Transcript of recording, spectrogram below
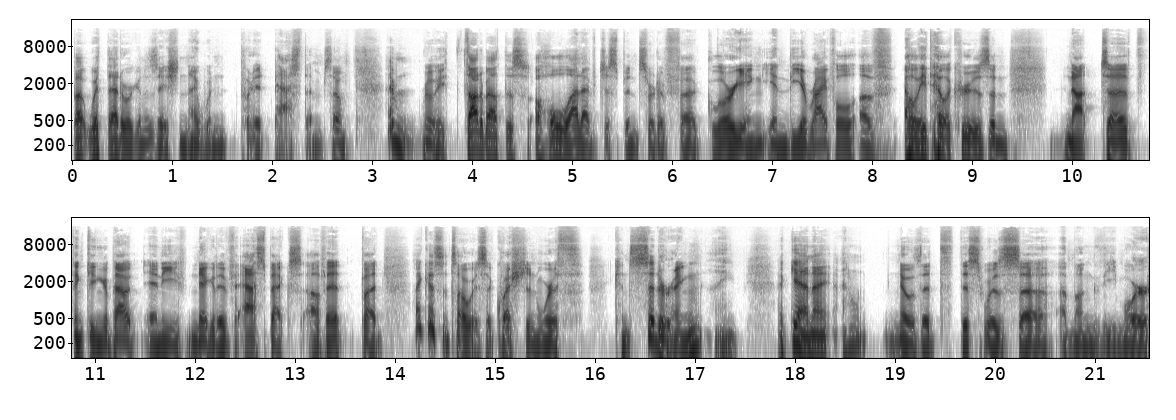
but with that organization, I wouldn't put it past them. So I haven't really thought about this a whole lot. I've just been sort of uh, glorying in the arrival of Elly De La Cruz and not uh, thinking about any negative aspects of it. But I guess it's always a question worth considering. I, again, I, I don't know that this was uh, among the more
